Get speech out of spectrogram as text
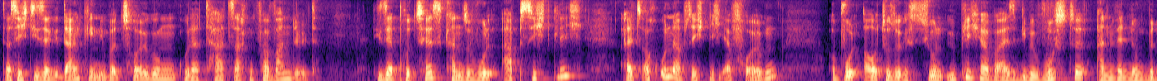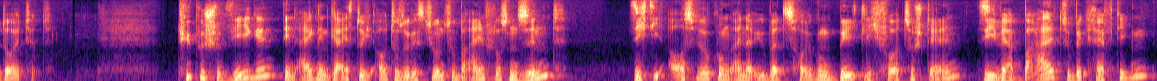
dass sich dieser Gedanke in Überzeugungen oder Tatsachen verwandelt. Dieser Prozess kann sowohl absichtlich als auch unabsichtlich erfolgen, obwohl Autosuggestion üblicherweise die bewusste Anwendung bedeutet. Typische Wege, den eigenen Geist durch Autosuggestion zu beeinflussen, sind, sich die Auswirkungen einer Überzeugung bildlich vorzustellen, sie verbal zu bekräftigen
